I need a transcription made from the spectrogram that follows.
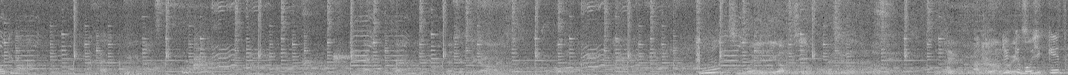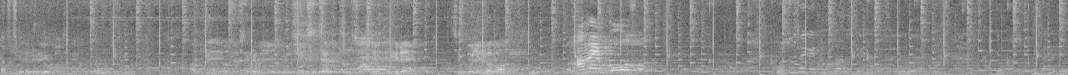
어디 나와? 아까 얘기 나왔어. 그 사람이 요새 뽑았다. 응? 진본이 리가 없지. 이렇게 만들어 놓은 이렇게 거겠지. 멋있게 했다 근데 되게 그래도 멋있게 응. 아니네 여수 세계 어 진짜 기념품이래. 진본인가 봐. 밤을 먹어서. 여수세계 경남에 있는 그때 여수 경남에 있는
